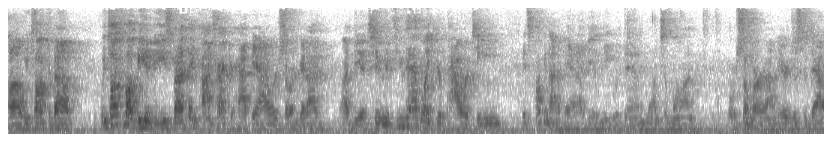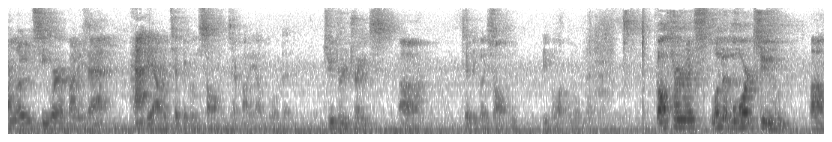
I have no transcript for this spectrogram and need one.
Uh, we talked about we talked about B2Bs, but I think contractor happy hours are a good idea too. If you have like your power team, it's probably not a bad idea to meet with them once a month or somewhere around there just to download, see where everybody's at. Happy hour typically softens everybody up a little bit. Two, three drinks uh, typically soften people up a little bit. Golf tournaments, a little bit more to uh,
